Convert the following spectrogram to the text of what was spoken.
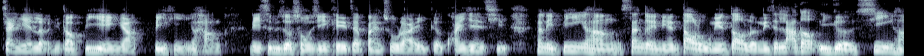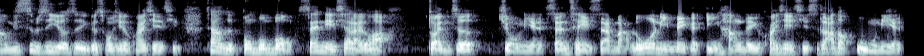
展业了，你到 B 银行，B 银行，你是不是就重新可以再办出来一个宽限期？那你 B 银行三个年到了，五年到了，你再拉到一个 C 银行，你是不是又是一个重新的宽限期？这样子蹦蹦蹦，三年下来的话。转折九年，三乘以三嘛。如果你每个银行的一个宽限期是拉到五年，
